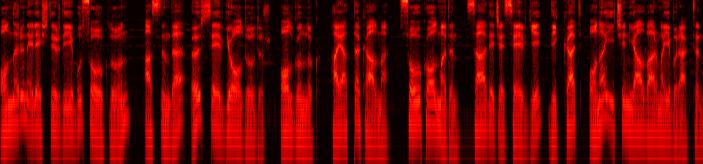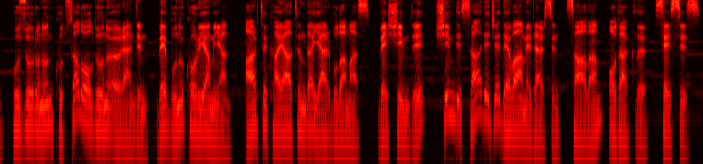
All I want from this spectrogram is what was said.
onların eleştirdiği bu soğukluğun aslında öz sevgi olduğudur. Olgunluk, hayatta kalma, soğuk olmadın, sadece sevgi, dikkat, onay için yalvarmayı bıraktın. Huzurunun kutsal olduğunu öğrendin ve bunu koruyamayan, artık hayatında yer bulamaz. Ve şimdi, şimdi sadece devam edersin. Sağlam, odaklı, sessiz.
